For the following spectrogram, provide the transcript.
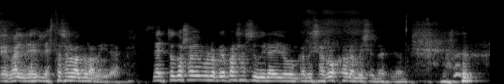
Le, le está salvando la vida. Todos sabemos lo que pasa si hubiera ido con camisa roja a una misión de acción.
